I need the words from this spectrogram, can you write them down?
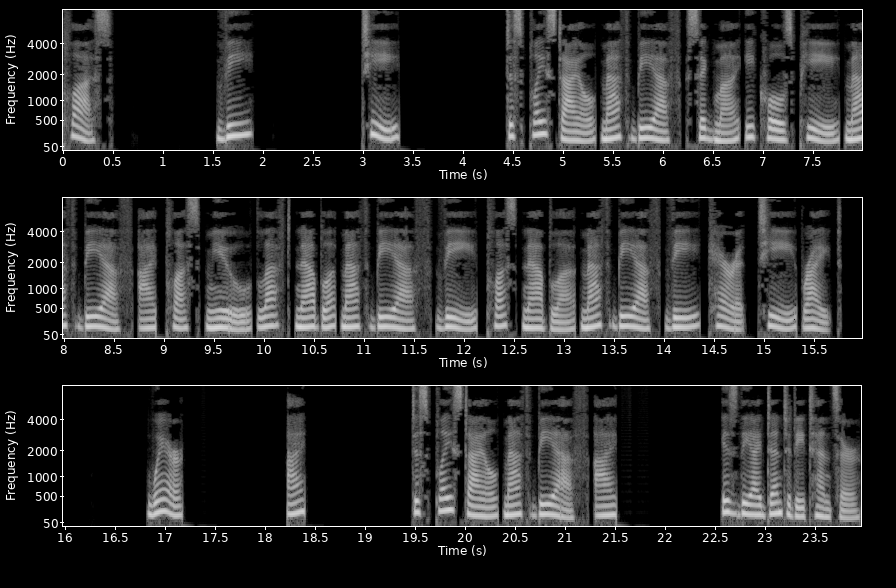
plus v t Display style Math Sigma equals P Math I plus mu left Nabla Math V plus Nabla Math V caret T right. Where? I? Display style Math I is the identity tensor.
